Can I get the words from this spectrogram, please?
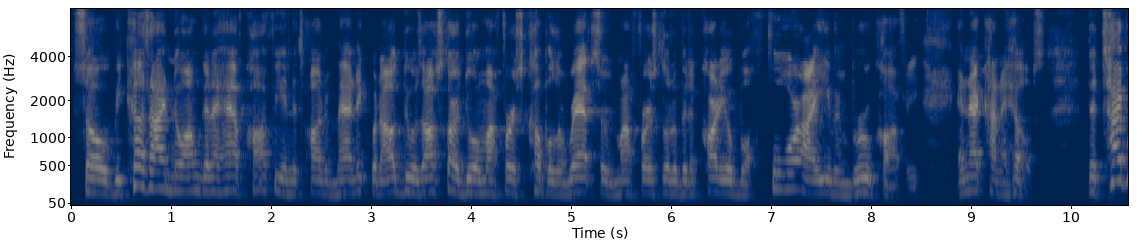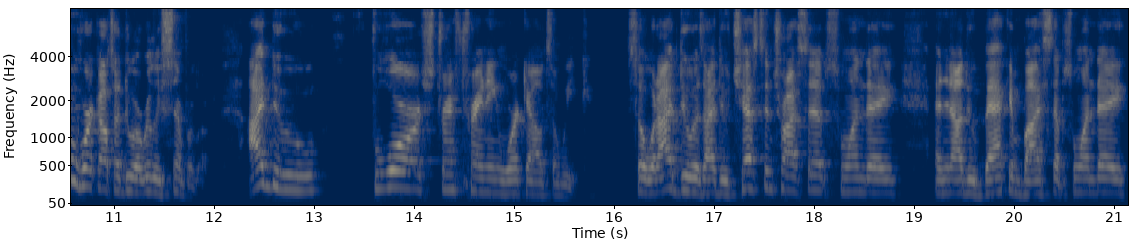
So because I know I'm gonna have coffee and it's automatic, what I'll do is I'll start doing my first couple of reps or my first little bit of cardio before I even brew coffee, and that kind of helps. The type of workouts I do are really simpler. I do four strength training workouts a week. So what I do is I do chest and triceps one day, and then I'll do back and biceps one day,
